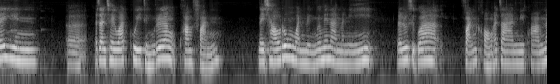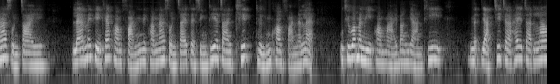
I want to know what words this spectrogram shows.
ได้ยินเอ่ออาจารย์ชัยวัฒน์คุยถึงเรื่องความฝันในเช้ารุ่งวันหนึ่งเมื่อไม่นานมานี้ แล้วรู้สึกว่าฝันของอาจารย์มีความน่าสนใจ และไม่เพียงแค่ความฝันในความน่าสนใจ แต่สิ่งที่อาจารย์คิดถึงความฝันนั่นแหละอุคิดว่ามันมีความหมายบางอย่างที่อยากที่จะให้อาจารย์เล่า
